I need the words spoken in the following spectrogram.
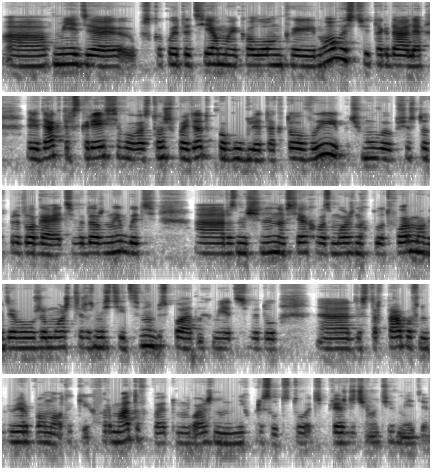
а, в медиа с какой-то темой, колонкой, новостью и так далее, редактор, скорее всего, вас тоже пойдет по Гугле, так кто вы и почему вы вообще что-то предлагаете. Вы должны быть а, размещены на всех возможных платформах, где вы уже можете разместиться, ну, бесплатных имеется в виду. А, для стартапов, например, полно таких форматов, поэтому важно на них присутствовать, прежде чем идти в медиа.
